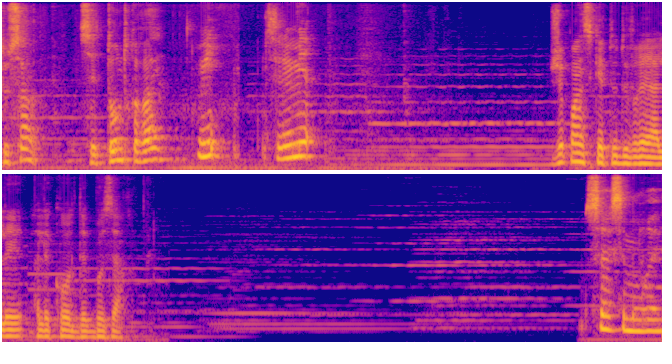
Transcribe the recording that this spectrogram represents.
Tout ça, c'est ton travail Oui, c'est le mien. Je pense que tu devrais aller à l'école des beaux-arts. Ça, c'est mon rêve.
